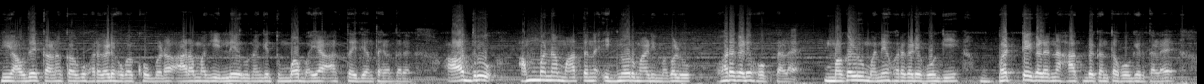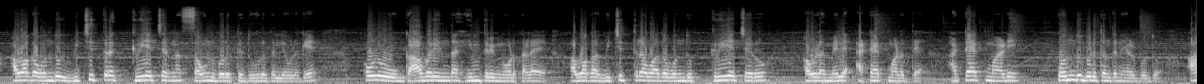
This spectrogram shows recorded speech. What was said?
ನೀವು ಯಾವುದೇ ಕಾರಣಕ್ಕಾಗೂ ಹೊರಗಡೆ ಹೋಗಕ್ಕೆ ಹೋಗಬೇಡ. ಆರಾಮಾಗಿ ಇಲ್ಲೇ ಇರು ನನಗೆ ತುಂಬ ಭಯ ಆಗ್ತಾ ಇದೆ ಅಂತ ಹೇಳ್ತಾರೆ. ಆದರೂ ಅಮ್ಮನ ಮಾತನ್ನು ಇಗ್ನೋರ್ ಮಾಡಿ ಮಗಳು ಹೊರಗಡೆ ಹೋಗ್ತಾಳೆ. ಮಗಳು ಮನೆ ಹೊರಗಡೆ ಹೋಗಿ ಬಟ್ಟೆಗಳನ್ನು ಹಾಕಬೇಕಂತ ಹೋಗಿರ್ತಾಳೆ. ಆವಾಗ ಒಂದು ವಿಚಿತ್ರ ಕ್ರಿಯೇಚರ್ನ ಸೌಂಡ್ ಬರುತ್ತೆ ದೂರದಲ್ಲಿ ಅವಳಿಗೆ. ಅವಳು ಗಾಬರಿಯಿಂದ ಹಿಂತಿರುಗಿ ನೋಡ್ತಾಳೆ. ಆವಾಗ ವಿಚಿತ್ರವಾದ ಒಂದು ಕ್ರಿಯೇಚರು ಅವಳ ಮೇಲೆ ಅಟ್ಯಾಕ್ ಮಾಡುತ್ತೆ. ಅಟ್ಯಾಕ್ ಮಾಡಿ ಕೊಂದು ಬಿಡುತ್ತಂತಲೇ ಹೇಳ್ಬೋದು. ಆ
